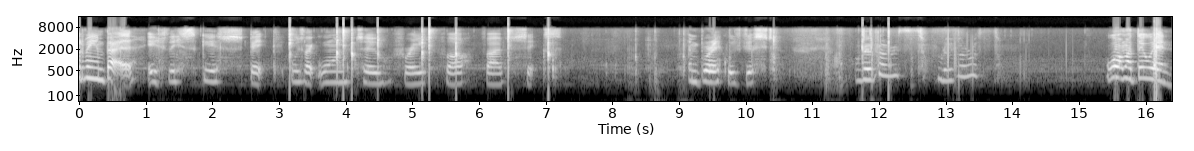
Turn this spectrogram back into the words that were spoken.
Would have been better if this gear stick was like one, two, three, four, five, six. And brake was just reverse, reverse. What am I doing?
